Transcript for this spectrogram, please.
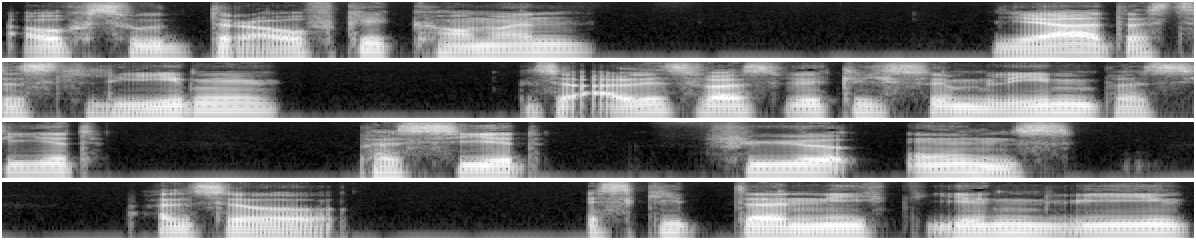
auch so draufgekommen, ja, dass das Leben, also alles, was wirklich so im Leben passiert, passiert für uns. Also es gibt da nicht irgendwie,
